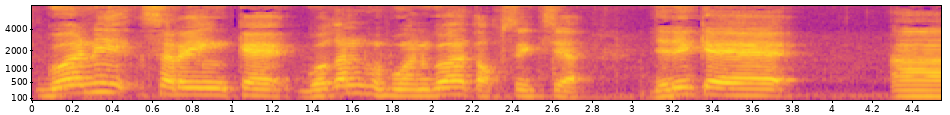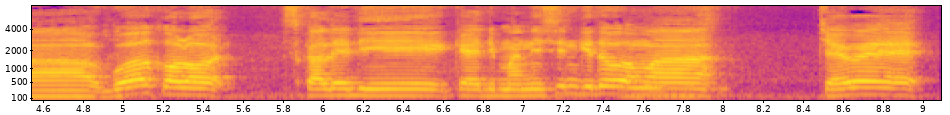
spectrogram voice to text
gue nih sering kayak gue kan hubungan gue toxic ya. Jadi kayak eh gue kalau sekali di kayak dimanisin gitu sama cewek,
